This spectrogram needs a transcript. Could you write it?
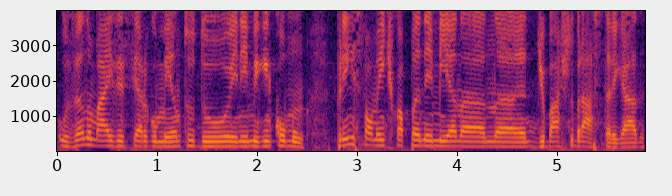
usando mais esse argumento do inimigo em comum. Principalmente com a pandemia na, na- debaixo do braço, tá ligado?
